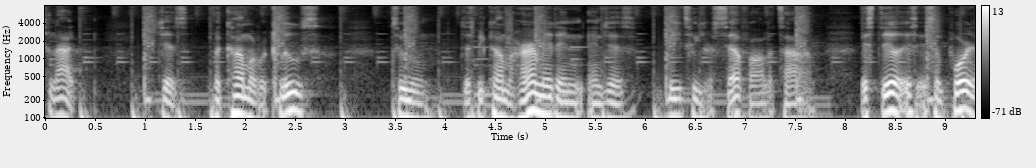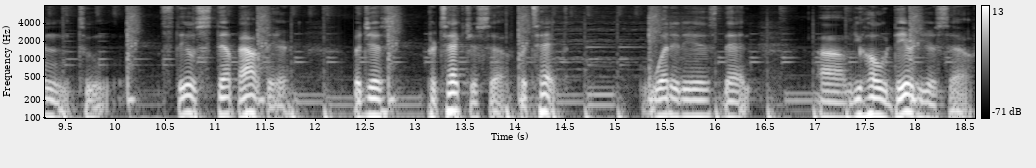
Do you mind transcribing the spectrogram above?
to not just become a recluse, to just become a hermit and, and just be to yourself all the time. It's still it's, it's important to still step out there, but just protect yourself. Protect what it is that um, you hold dear to yourself,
